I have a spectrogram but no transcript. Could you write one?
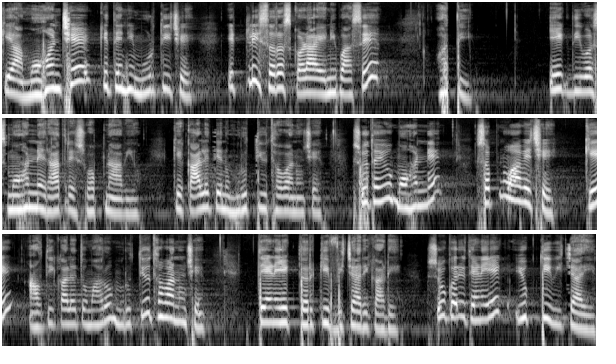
કે આ મોહન છે કે તેની મૂર્તિ છે. એટલી સરસ કળા એની પાસે હતી. એક દિવસ મોહનને રાત્રે સ્વપ્ન આવ્યું કે કાલે તેનું મૃત્યુ થવાનું છે. શું થયું? મોહનને સપનું આવે છે કે આવતીકાલે તો મારું મૃત્યુ થવાનું છે. તેણે એક તરકીબ વિચારી કાઢી. શું કર્યું? તેણે એક યુક્તિ વિચારી.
